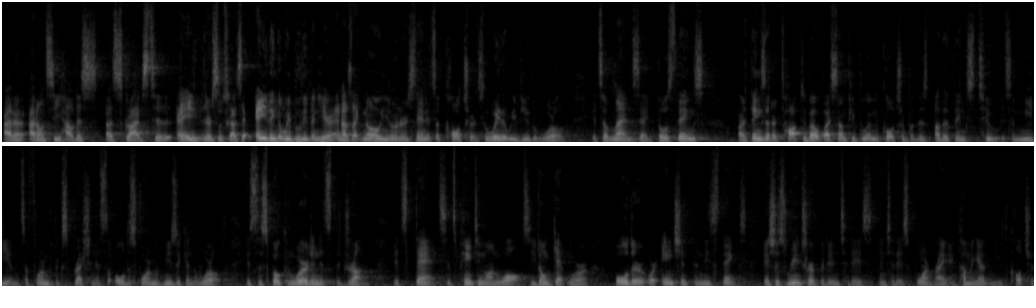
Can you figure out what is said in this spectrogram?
I don't, I don't see how this ascribes to any, or subscribes to anything that we believe in here. And I was like, no, you don't understand. It's a culture. It's the way that we view the world. It's a lens. Like, those things are things that are talked about by some people in the culture, but there's other things too. It's a medium. It's a form of expression. It's the oldest form of music in the world. It's the spoken word and it's the drum. It's dance. It's painting on walls. You don't get more older or ancient than these things. It's just reinterpreted in today's, in today's form, right? And coming out in youth culture.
